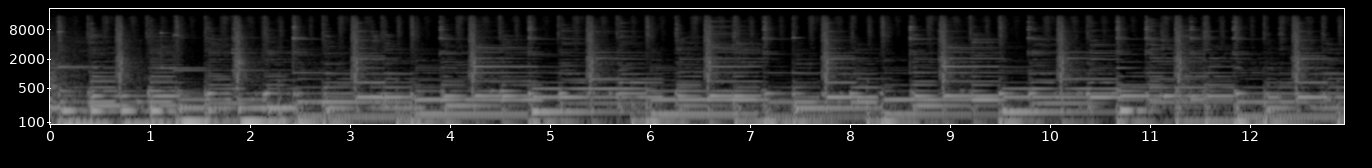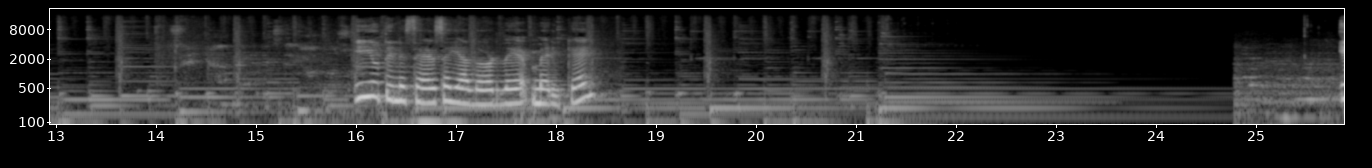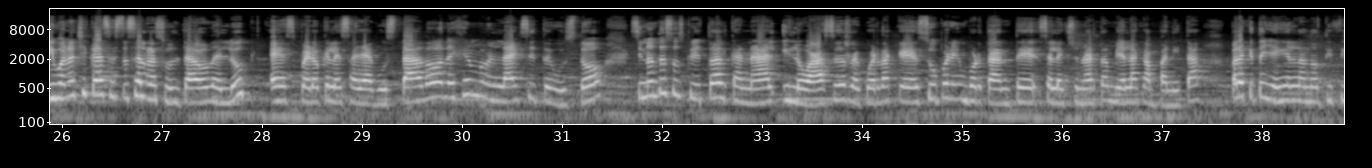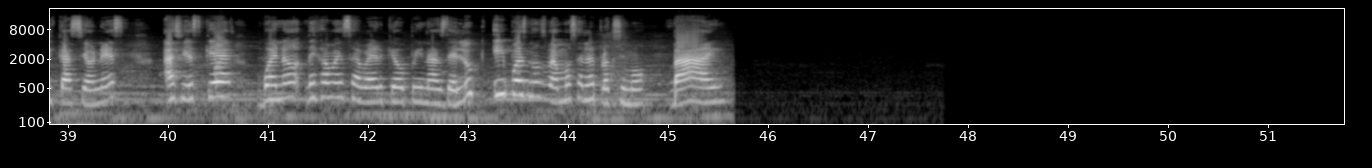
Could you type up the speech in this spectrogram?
Y utilicé el sellador de Mary Kay. Y bueno chicas, este es el resultado del look, espero que les haya gustado, déjenme un like si te gustó, si no te has suscrito al canal y lo haces, recuerda que es súper importante seleccionar también la campanita para que te lleguen las notificaciones, así es que bueno, déjame saber qué opinas del look y pues nos vemos en el próximo, bye.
